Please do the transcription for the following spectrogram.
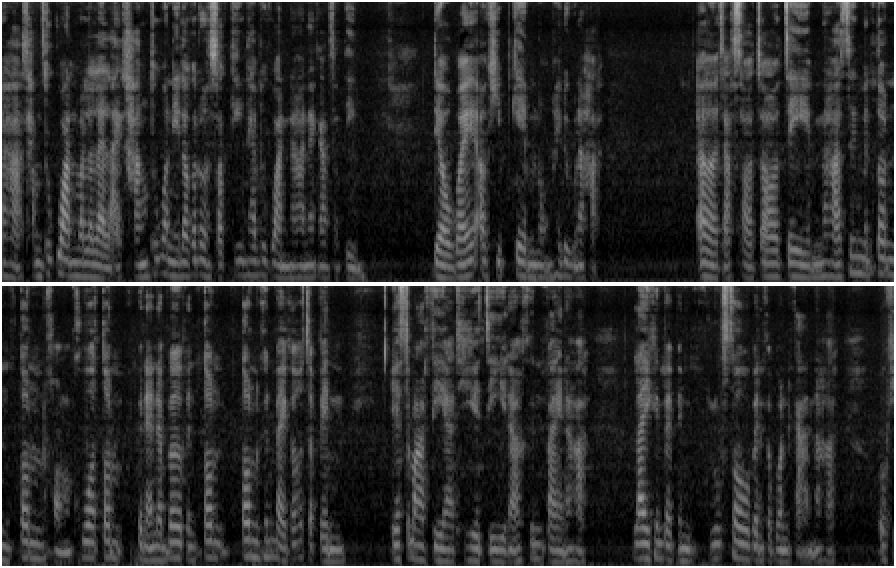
นะคะทำทุกวันวันละหลายๆครั้งทุกวันนี้เราก็โดนซ็อกกิ้งแทบทุกวันนะคะในการสตรีม เดี๋ยวไว้เอาคลิปเกมลงให้ดูนะคะเอ่อจากสจเจมนะคะ ซึ่งเป็นต้นต้นของขั้วต้นเป็น enabler เป็นต้นต้นขึ้นไปก็จะเป็น S Mafia TKG นะขึ้นไปนะคะ ไล่ขึ้นไปเป็นลูกโซ่เป็นกระบวนการนะคะ โอเค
